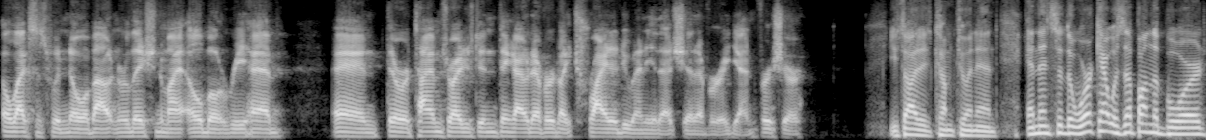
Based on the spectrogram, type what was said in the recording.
Alexis would know about in relation to my elbow rehab. And there were times where I just didn't think I would ever like try to do any of that shit ever again, for sure. You thought it'd come to an end and then so the workout was up on the board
